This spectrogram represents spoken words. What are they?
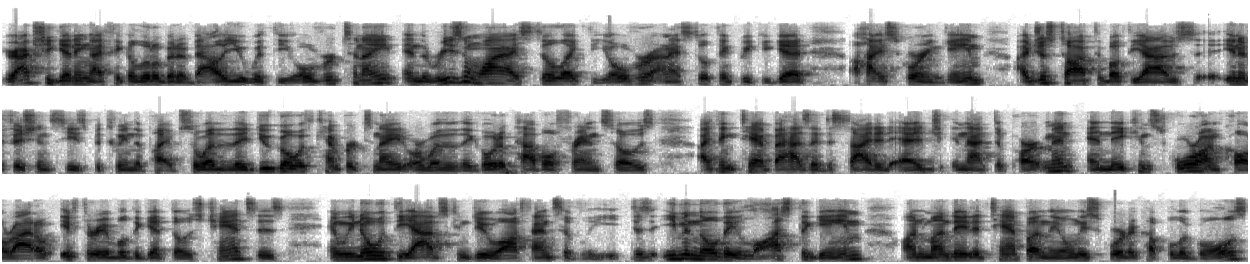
you're actually getting, I think, a little bit of value with the over tonight. And the reason why I still like the over and I still think we could get a high scoring game, I just talked about the Avs inefficiencies between the pipes. So whether they do go with Kuemper tonight or whether they go to Pavel Francouz, I think Tampa has a decided edge in that department and they can score on Colorado if they're able to get those chances. And we know what the Avs can do offensively. Does, even though they lost the game on Monday to Tampa and they only scored a couple of goals,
